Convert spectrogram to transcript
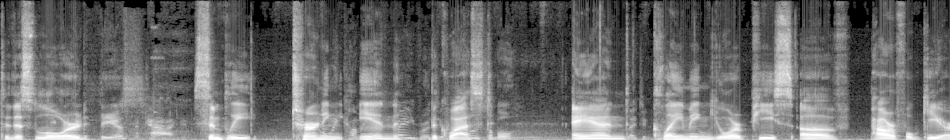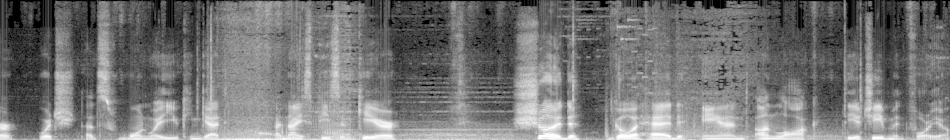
to this lord, simply turning in the quest and claiming your piece of powerful gear, which that's one way you can get a nice piece of gear, should go ahead and unlock the achievement for you.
